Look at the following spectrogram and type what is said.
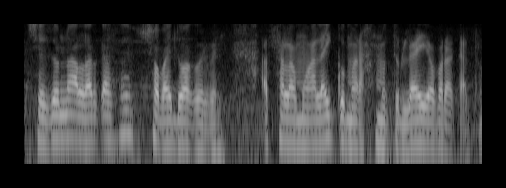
সেজন্য আল্লাহর কাছে সবাই দোয়া করবেন। আসসালামু আলাইকুম রহমতুল্লাহ আবরাকাতু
